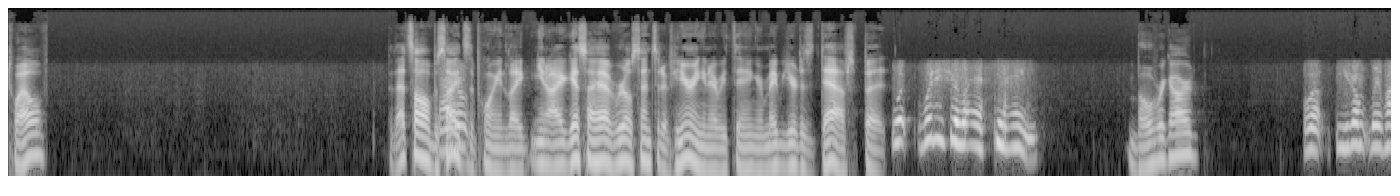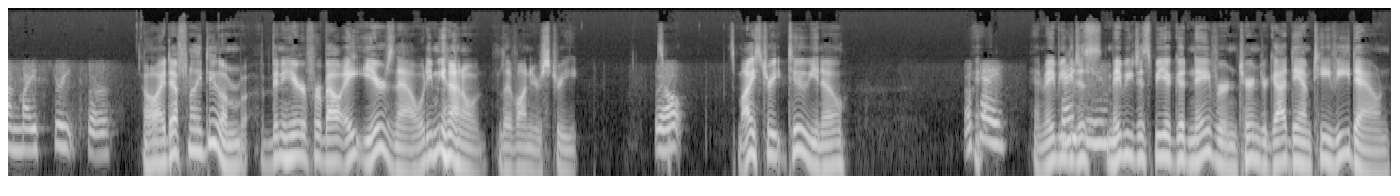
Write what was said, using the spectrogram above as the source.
12. But that's all besides the point. Like, you know, I guess I have real sensitive hearing and everything, or maybe you're just deaf, but What what is your last name? Beauregard? Well, you don't live on my street, sir. Oh, I definitely do. I'm, I've been here for about eight years now. What do you mean I don't live on your street? Well, It's my street too, you know. okay. And maybe you Thank can just you. maybe just be a good neighbor and turn your goddamn TV down.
